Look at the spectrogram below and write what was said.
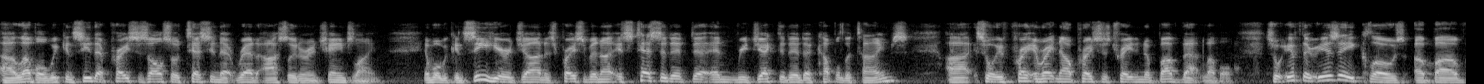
uh, level. We can see that price is also testing that red oscillator and change line. And what we can see here, John, is price has been uh, it's tested it uh, and rejected it a couple of times. Uh, so if right now price is trading above that level. So if there is a close above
